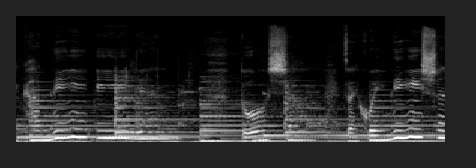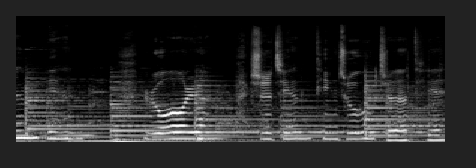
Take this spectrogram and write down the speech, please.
再看你一眼，多想。再回你身边，若然时间停住这天，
